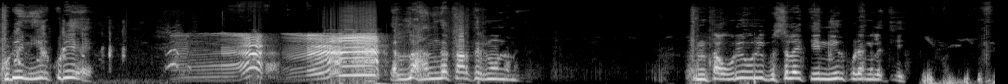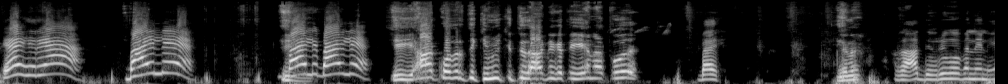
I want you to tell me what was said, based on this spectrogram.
ಕುಡಿ ನೀರು ಕುಡಿ. ಎಲ್ಲ ಹಂಗ ಕಾಡ್ತೀರಿ ನೋಡಿ ನನಗೆ. ಇಂಥ ಉರಿ ಉರಿ ಬಿಸಿಲೈತಿ ನೀರು ಕುಡಿಯಂಗಿಲ್ಲೈತಿ ಏ ಹಿರಿಯ ಬಾಯಿಲಿ ಬಾಯಿಲಿ ಈಗ ಯಾಕೆ ಹೋದ್ರತಿ ಕಿವಿ ಕಿತ್ತಿದ ಆಡ್ನಿಗತಿ ಏನಾತು? ಬಾಯ್ ಏನ? ರಾ ದೇವ್ರಿಗೆ ಹೋಗಿ ಬಂದೀನಿ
